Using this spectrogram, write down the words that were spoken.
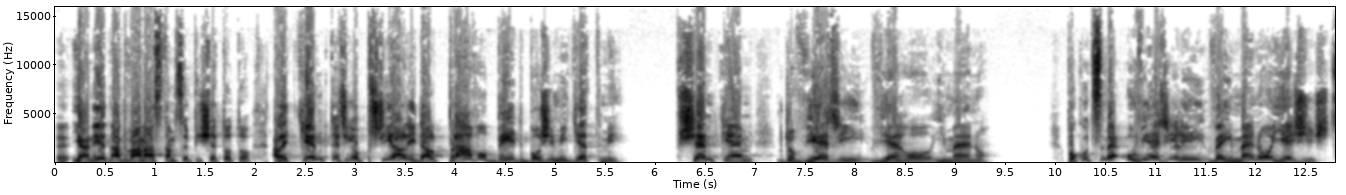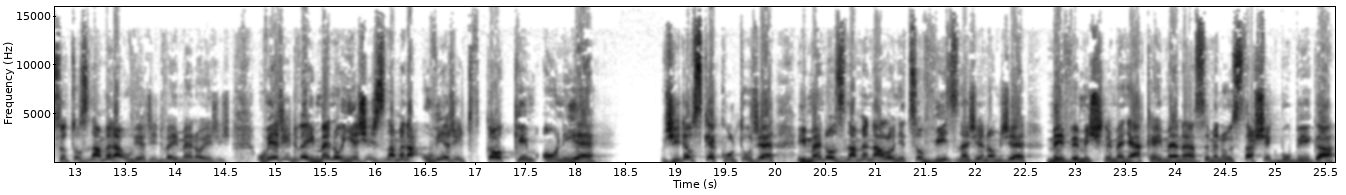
Eh, Jan 1.12, tam se píše toto. Ale těm, kteří ho přijali, dal právo být božími dětmi. Všem těm, kdo věří v jeho jméno. Pokud jsme uvěřili ve jméno Ježíš, co to znamená uvěřit ve jméno Ježíš? Uvěřit ve jméno Ježíš znamená uvěřit v to, kým on je. V židovské kultuře jméno znamenalo něco víc, než jenom, že my vymýšlíme nějaké jména. Já se jmenuji Stašek Bubík a,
